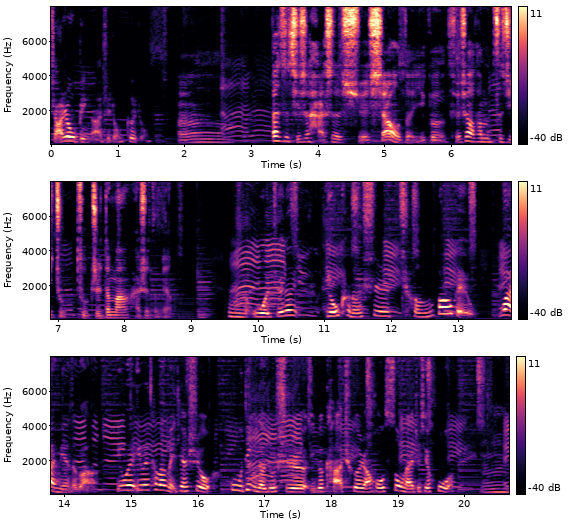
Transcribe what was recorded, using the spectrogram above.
炸肉饼啊这种各种。嗯，但是其实还是学校的一个学校他们自己组组织的吗？还是怎么样？嗯，我觉得有可能是承包给外面的吧，因为因为他们每天是有固定的就是一个卡车，然后送来这些货，嗯，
